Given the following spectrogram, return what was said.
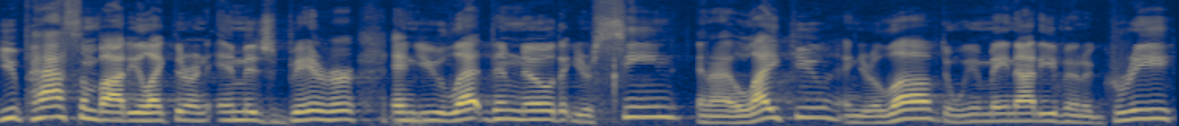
You pass somebody like they're an image bearer and you let them know that you're seen and I like you and you're loved and we may not even agree.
